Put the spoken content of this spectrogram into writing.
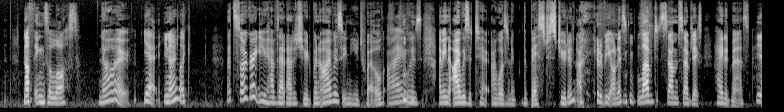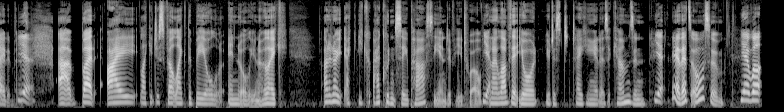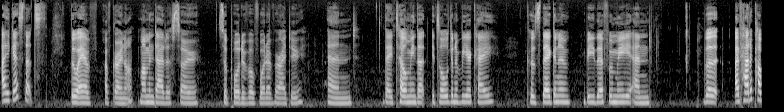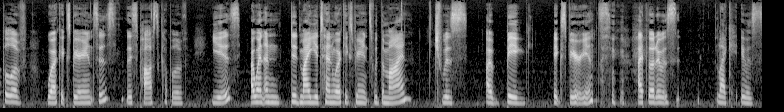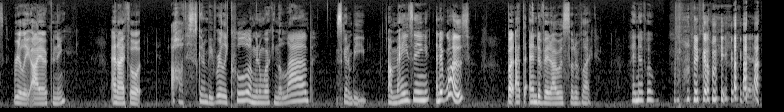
nothing's a loss. No. Yeah, you know, like, That's so great you have that attitude. When I was in year 12, I was, I mean, I was a, ter- I wasn't a, the best student. I'm going to be honest. Loved some subjects, hated maths, yeah, hated maths. yeah, Uh, but I, like, it just felt like the be all or end all, you know, like, I don't know, I, you, I couldn't see past the end of year 12. Yeah. And I love that you're, you're just taking it as it comes. And yeah, yeah, that's awesome. yeah. Well, I guess that's the way I've I've grown up. Mum and dad are so supportive of whatever I do, and they tell me that it's all gonna be okay because they're gonna be there for me. And the I've had a couple of work experiences this past couple of years. I went and did my year 10 work experience with the mine, which was a big experience. I thought it was like it was really eye opening. And I thought, oh, this is going to be really cool. I'm going to work in the lab. It's going to be amazing. And it was. But at the end of it, I was sort of like, I never want to go here again.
